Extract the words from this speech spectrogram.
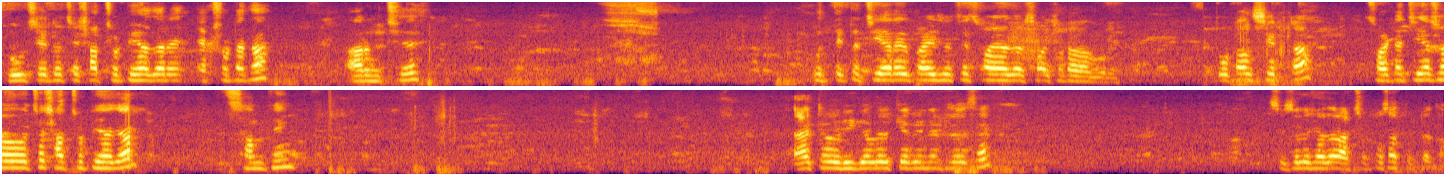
ফুল সেট হচ্ছে সাতষট্টি হাজারে একশো টাকা। আর হচ্ছে প্রত্যেকটা চেয়ারের প্রাইস হচ্ছে ছয় হাজার ছয়শো টাকা করে। টোটাল সেটটা ছয়টা চেয়ার সহ হচ্ছে সাতষট্টি হাজার সামথিং একটা রিগেলের ক্যাবিনেট রয়েছে। ছেচল্লিশ হাজার আটশো পঁচাত্তর টাকা।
